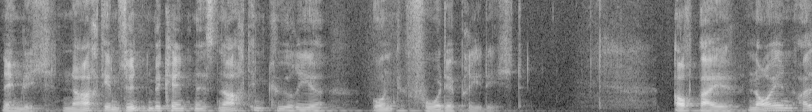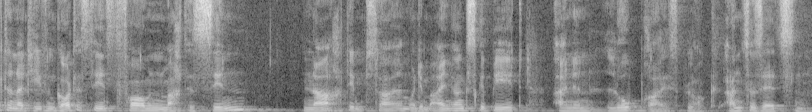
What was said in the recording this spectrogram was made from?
nämlich nach dem Sündenbekenntnis, nach dem Kyrie und vor der Predigt. Auch bei neuen alternativen Gottesdienstformen macht es Sinn, nach dem Psalm und dem Eingangsgebet einen Lobpreisblock anzusetzen.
